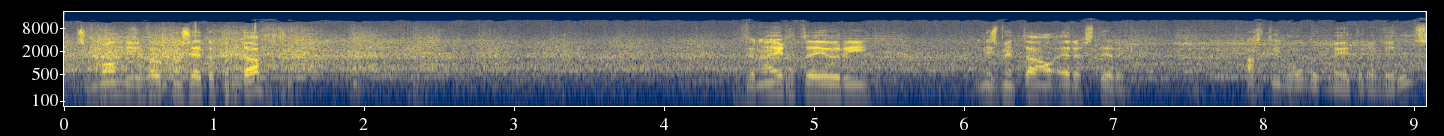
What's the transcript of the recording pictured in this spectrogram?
Dat is een man die zich ook kan zetten op een dag. Zijn eigen theorie en is mentaal erg sterk. 1800 meter inmiddels.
